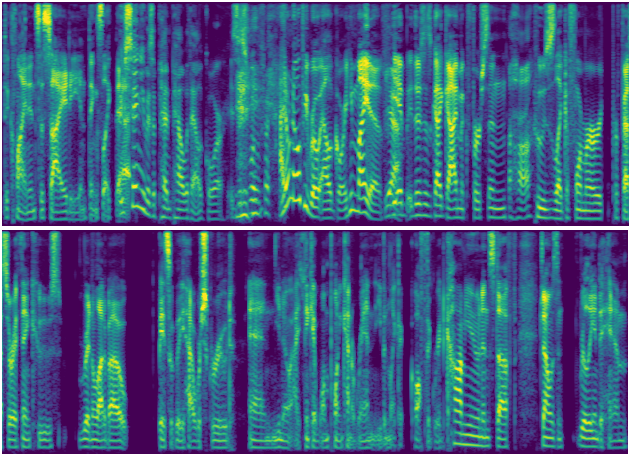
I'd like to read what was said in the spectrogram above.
decline in society and things like Are you that. saying he was a pen pal with Al Gore? Is this one? For- I don't know if he wrote Al Gore. He might have. Yeah. He- there's this guy Guy McPherson, Uh-huh. who's like a former professor, I think, who's written a lot about basically how we're screwed. And you know, I think at one point kind of ran even like a off the grid commune and stuff. John wasn't really into him,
